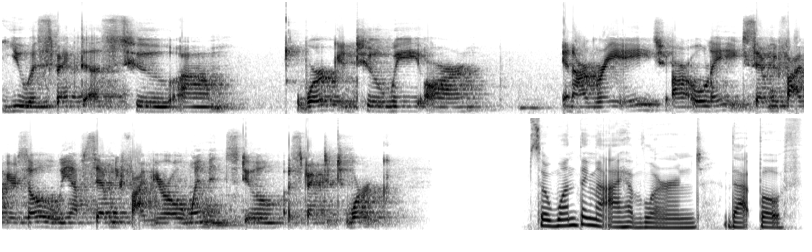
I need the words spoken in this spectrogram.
You expect us to um, work until we are in our gray age, our old age, 75 years old. We have 75 year old women still expected to work. So, one thing that I have learned that both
